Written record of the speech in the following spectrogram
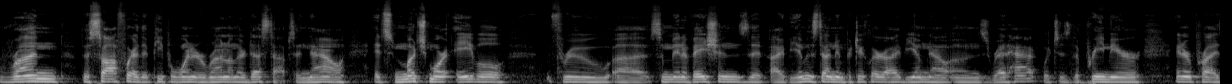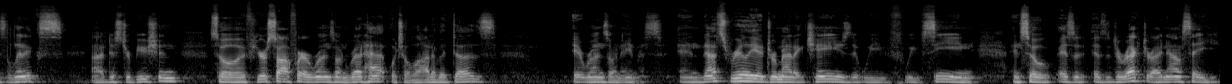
run the software that people wanted to run on their desktops. And now it's much more able through uh, some innovations that IBM has done. In particular, IBM now owns Red Hat, which is the premier enterprise Linux uh, distribution. So if your software runs on Red Hat, which a lot of it does, it runs on AMOS. And that's really a dramatic change that we've, we've seen. And so as a, as a director, I now say,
